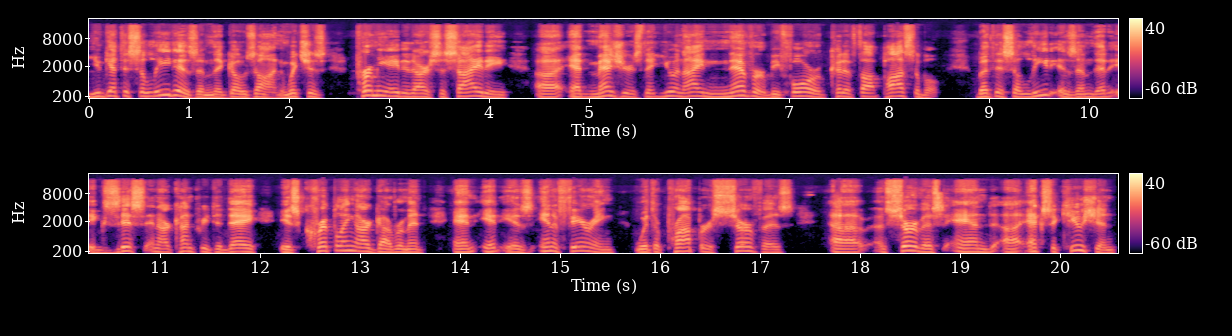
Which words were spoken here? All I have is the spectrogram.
You get this elitism that goes on which has permeated our society uh, at measures that you and i never before could have thought possible but this elitism that exists in our country today is crippling our government and it is interfering with the proper service uh, service and uh, execution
